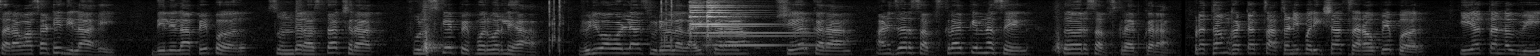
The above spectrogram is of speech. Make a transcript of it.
सरावासाठी दिला आहे. दिलेला पेपर सुंदर हस्ताक्षरात फुलस्केप पेपरवर लिहा. व्हिडिओ आवडल्यास व्हिडिओला लाईक करा शेअर करा आणि जर सबस्क्राईब केलं नसेल तर सबस्क्राईब करा. प्रथम घटक चाचणी परीक्षा सराव पेपर इयत्ता नववी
